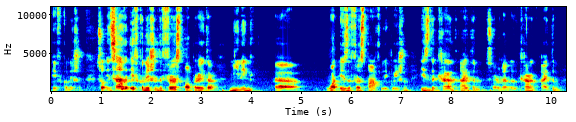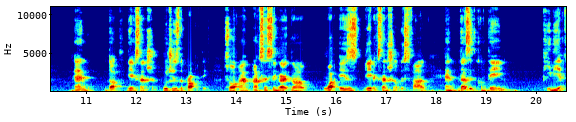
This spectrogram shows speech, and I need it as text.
if condition. So inside of the if condition, the first operator, meaning uh, what is the first part of the equation, is the current item. So remember the current item, and dot the extension, which is the property. So I'm accessing right now what is the extension of this file, and does it contain PDF?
